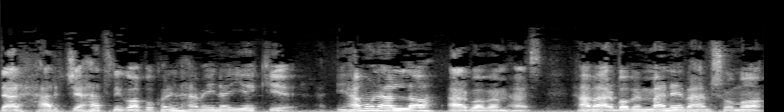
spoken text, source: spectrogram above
در هر جهت نگاه بکنین همه اینا یکیه. همون الله اربابم هست. هم ارباب منه و هم شما.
